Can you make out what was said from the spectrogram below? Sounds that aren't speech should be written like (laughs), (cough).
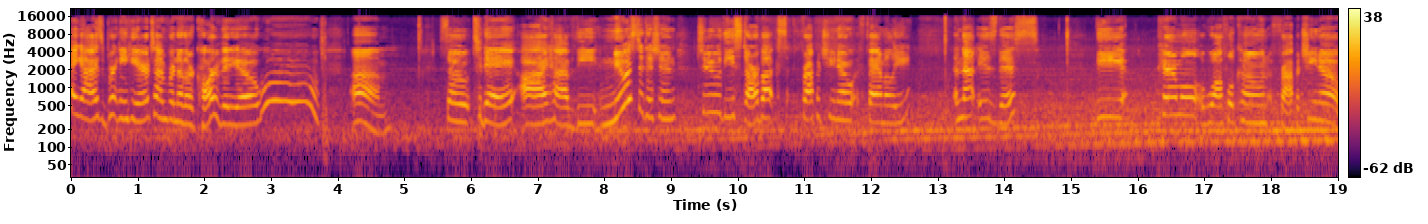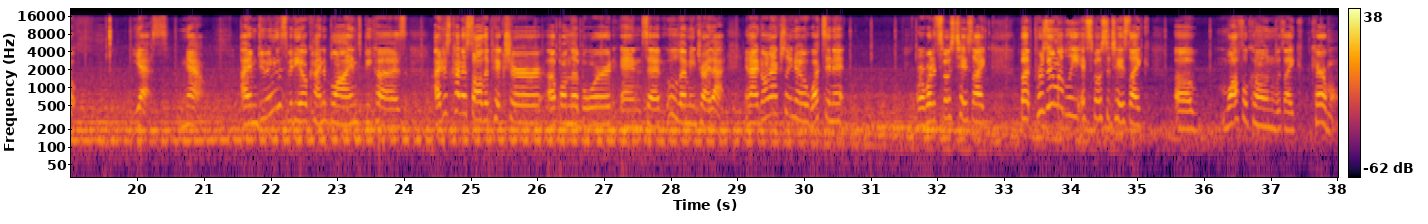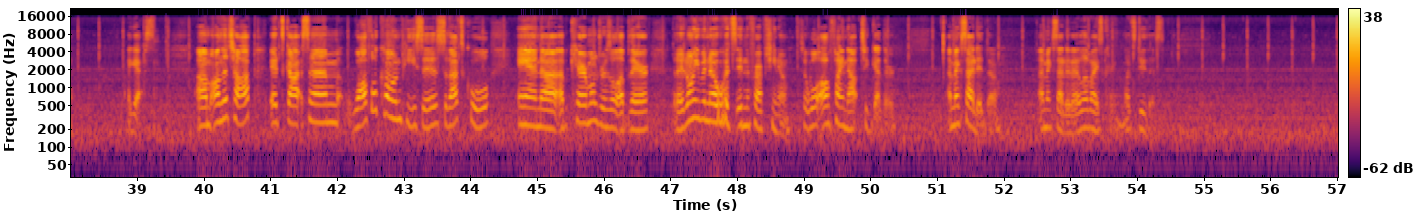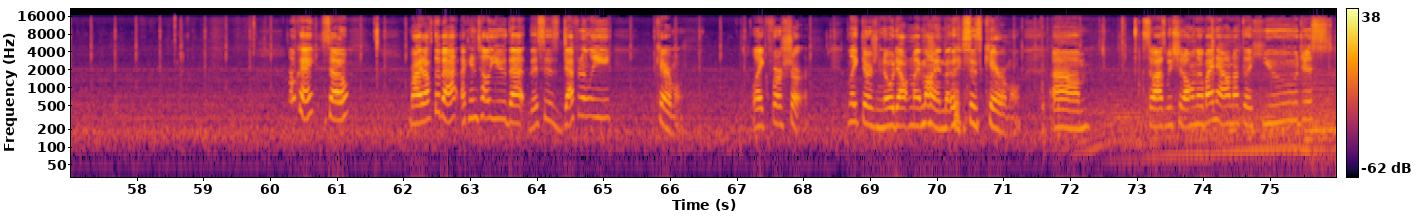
Hey guys, Brittany here. Time for another car video. Woo! Um, so today I have the newest addition to the Starbucks Frappuccino family, and that is this the caramel waffle cone Frappuccino. Yes. Now, I'm doing this video kind of blind because I just kind of saw the picture up on the board and said, ooh, let me try that. And I don't actually know what's in it or what it's supposed to taste like, but presumably it's supposed to taste like a waffle cone with like caramel, I guess. Um, on the top, it's got some waffle cone pieces, so that's cool, and uh, a caramel drizzle up there that I don't even know (laughs) what's in the Frappuccino. So we'll all find out together. I'm excited though. I'm excited. I love ice cream. Let's do this. Okay, so right off the bat, I can tell you that this is definitely caramel. Like for sure. Like there's no doubt in my (laughs) mind that this is caramel. Um, so as we should all know by now, I'm not the hugest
